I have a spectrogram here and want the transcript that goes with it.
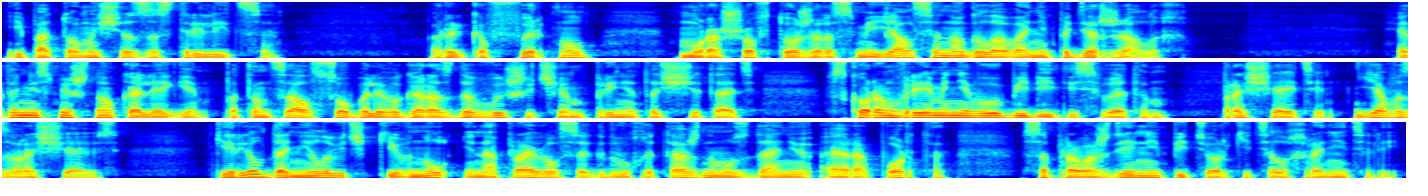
и потом еще застрелиться». Рыков фыркнул, Мурашов тоже рассмеялся, но голова не поддержал их. «Это не смешно, коллеги. Потенциал Соболева гораздо выше, чем принято считать. В скором времени вы убедитесь в этом. Прощайте, я возвращаюсь». Кирилл Данилович кивнул и направился к двухэтажному зданию аэропорта в сопровождении пятерки телохранителей.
